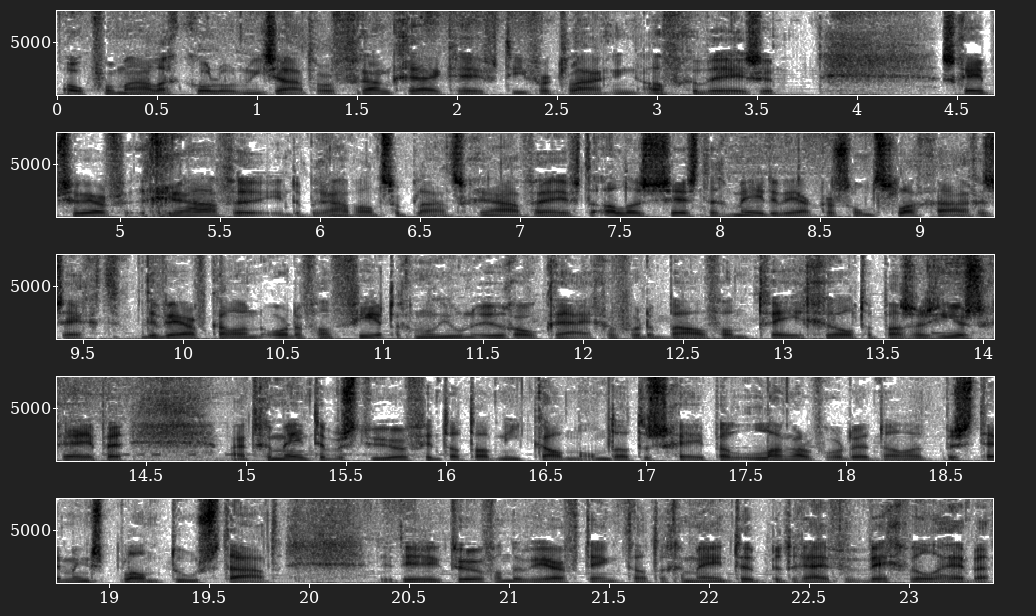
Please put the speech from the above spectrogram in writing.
Ook voormalig kolonisator Frankrijk heeft die verklaring afgewezen. Scheepswerf Graven in de Brabantse plaats Graven... heeft alle 60 medewerkers ontslag aangezegd. De werf kan een orde van 40 miljoen euro krijgen... voor de bouw van twee grote passagiersschepen. Maar het gemeentebestuur vindt dat dat niet kan... omdat de schepen langer worden dan het bestemmingsplan toestaat. De directeur van de werf denkt dat de gemeente het bedrijf weg wil hebben.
